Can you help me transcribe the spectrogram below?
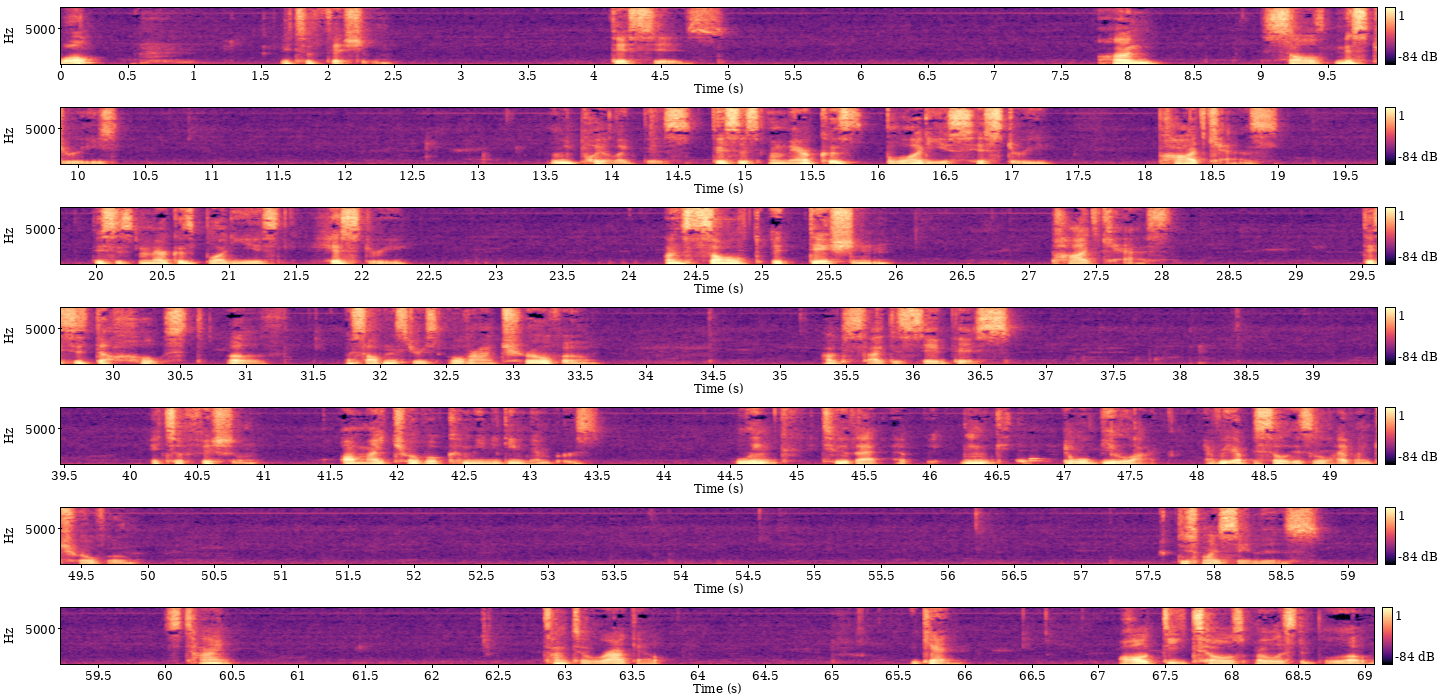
Well, it's official. This is Unsolved Mysteries. Let me put it like this this is America's Bloodiest History podcast. This is America's Bloodiest History Unsolved Edition podcast. This is the host of Unsolved Mysteries over on Trovo. I would just like to say this. It's official. All my Trovo community members. Link to that epi- link. It will be live. Every episode is live on Trovo. Just want to say this. It's time. Time to rock out. Again, all details are listed below.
